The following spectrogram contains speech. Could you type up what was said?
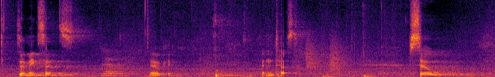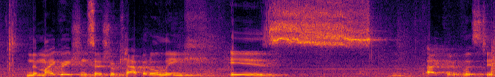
Does that make sense? Yeah. Okay. Fantastic. So, the migration social capital link is, I could have listed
